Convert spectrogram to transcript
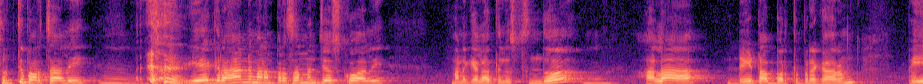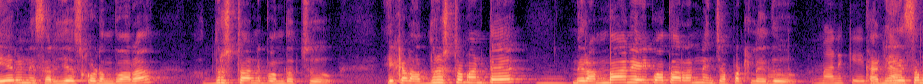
తృప్తిపరచాలి. ఏ గ్రహాన్ని మనం ప్రసన్నం చేసుకోవాలి? మనకి ఎలా తెలుస్తుందో? అలా డేట్ ఆఫ్ బర్త్ ప్రకారం పేరుని సరి చేసుకోవడం ద్వారా అదృష్టాన్ని పొందొచ్చు. ఇక్కడ అదృష్టం అంటే మీరు అంబానీ అయిపోతారని నేను చెప్పట్లేదు. కనీసం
